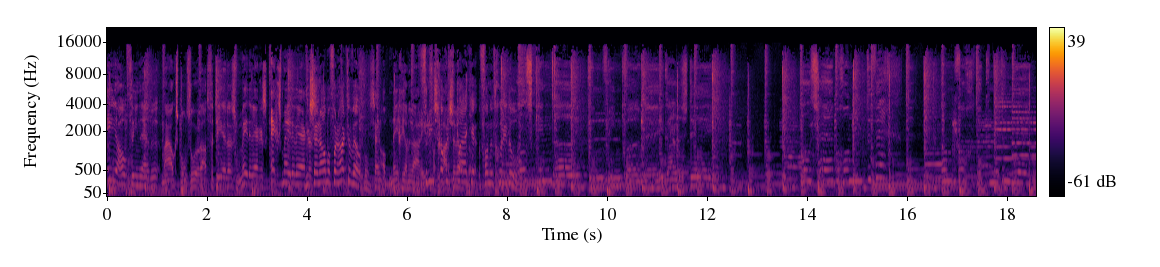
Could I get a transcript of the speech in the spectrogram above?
hele hoop vrienden hebben, maar ook sponsoren, adverteerders, medewerkers, Die ex-medewerkers. zijn allemaal van harte welkom. zijn op 9 januari Vriendschap van is een plaatje van het goede doel. Als kind had ik een vriend waarmee ik alles deed. Als hij begon te vechten, dan vocht ik met hem mee.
